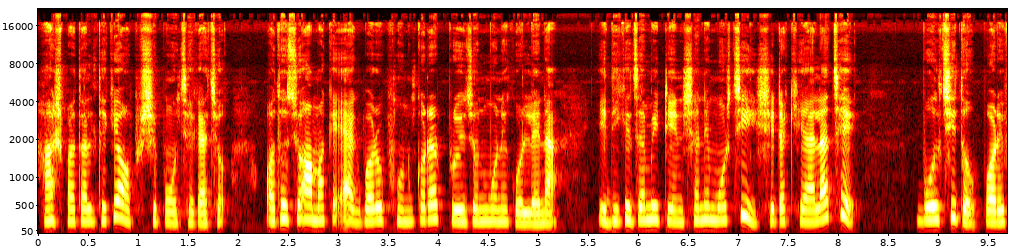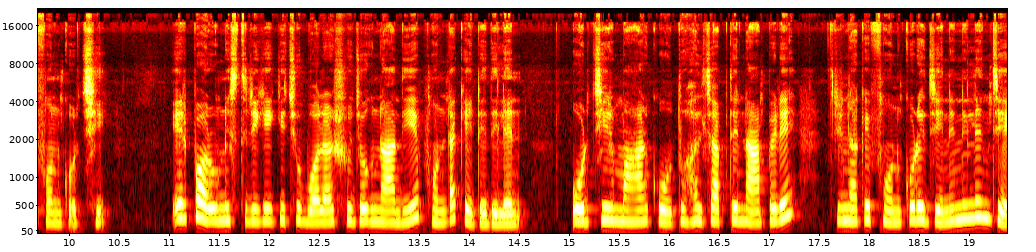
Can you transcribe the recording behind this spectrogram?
হাসপাতাল থেকে অফিসে পৌঁছে গেছো, অথচ আমাকে একবারও ফোন করার প্রয়োজন মনে করলে না। এদিকে যে আমি টেনশানে মরছি, সেটা খেয়াল আছে? বলছি তো, পরে ফোন করছি। এরপর উনি স্ত্রীকে কিছু বলার সুযোগ না দিয়ে ফোনটা কেটে দিলেন। অর্চির মার কৌতূহল চাপতে না পেরে তৃণাকে ফোন করে জেনে নিলেন যে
